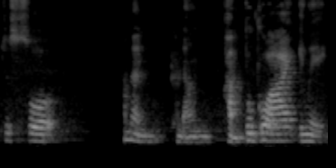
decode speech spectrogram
就是说，他们可能很不乖，因为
